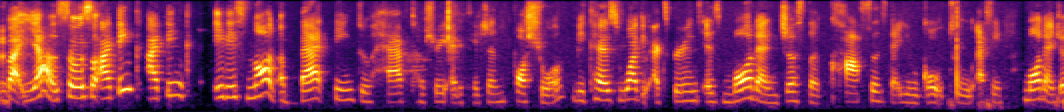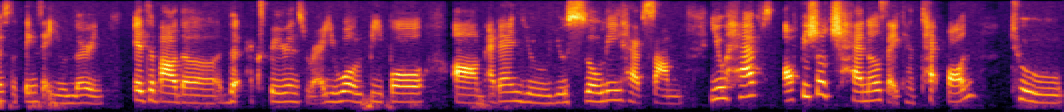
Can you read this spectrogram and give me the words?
but yeah, so so I think I think it is not a bad thing to have tertiary education for sure because what you experience is more than just the classes that you go to i in more than just the things that you learn. It's about the the experience right? You work with people um, and then you you slowly have some you have official channels that you can tap on to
